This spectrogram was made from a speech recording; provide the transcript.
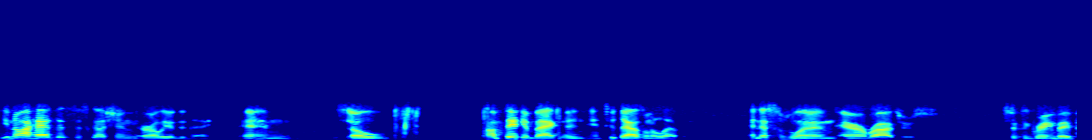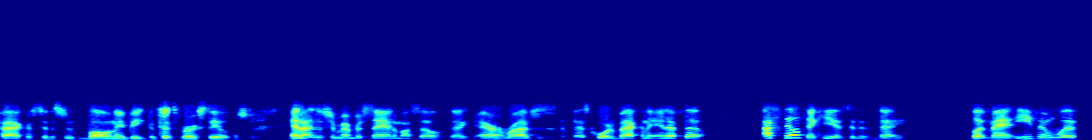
you know, I had this discussion earlier today, and so I'm thinking back in, in 2011, and this was when Aaron Rodgers took the Green Bay Packers to the Super Bowl and they beat the Pittsburgh Steelers. And I just remember saying to myself, like, Aaron Rodgers is the best quarterback in the NFL. I still think he is to this day. But man, even with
